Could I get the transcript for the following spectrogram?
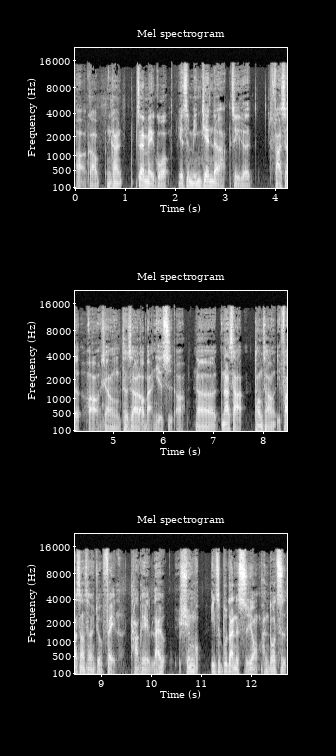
啊搞，你看在美国也是民间的这个发射啊，像特斯拉老板也是啊。那 NASA 通常发射上去就废了，它可以来循环一直不断的使用很多次，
